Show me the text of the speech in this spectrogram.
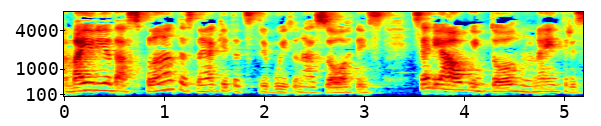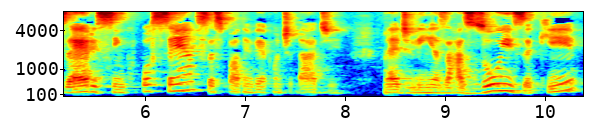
A maioria das plantas, né, aqui está distribuído nas ordens, seria algo em torno, né, entre 0 e 5%. Vocês podem ver a quantidade, né, de linhas azuis aqui.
